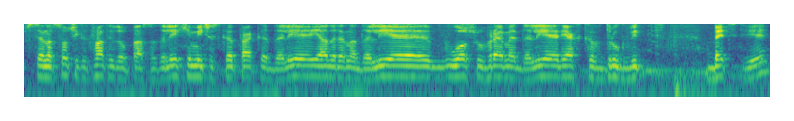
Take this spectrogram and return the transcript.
се насочи каквато и да е опасност. Дали е химическа атака, дали е ядрена, дали е лошо време, дали е някакъв друг вид бедствие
